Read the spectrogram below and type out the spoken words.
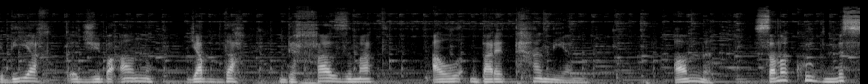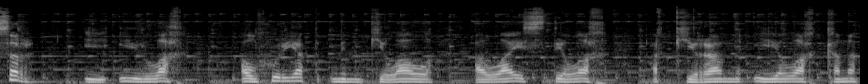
يديخ جبان يبدأ بخزمة البريطانيان أن سنقود مصر إي إله الحرية من كلال الاستلاخ أكيران إله كانت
